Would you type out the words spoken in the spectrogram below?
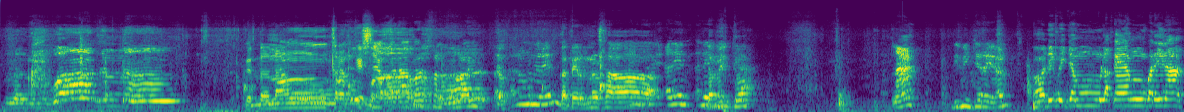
ng iwagan ng Ganda ng trangkis niya karabas, ng kulay. Ano mo na rin? Katerno sa Alin, alin? damit ko. Na? Dinidya yun? O, di medyo laki ang barina.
